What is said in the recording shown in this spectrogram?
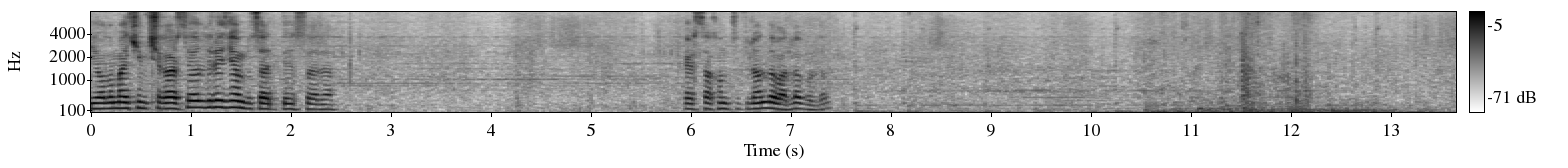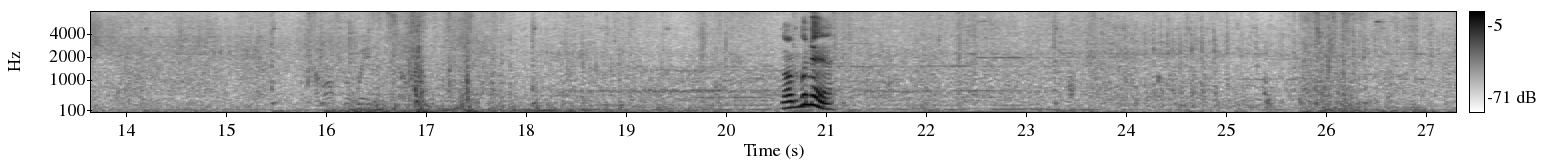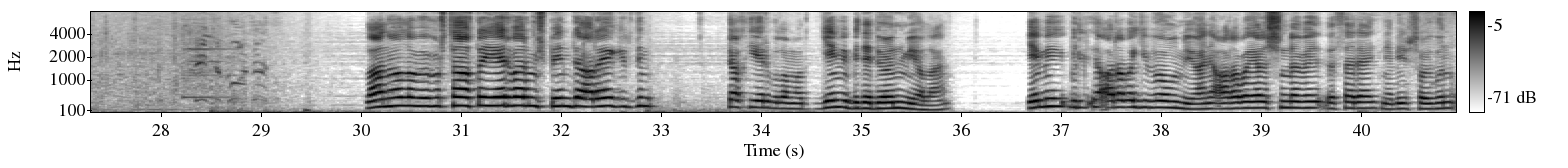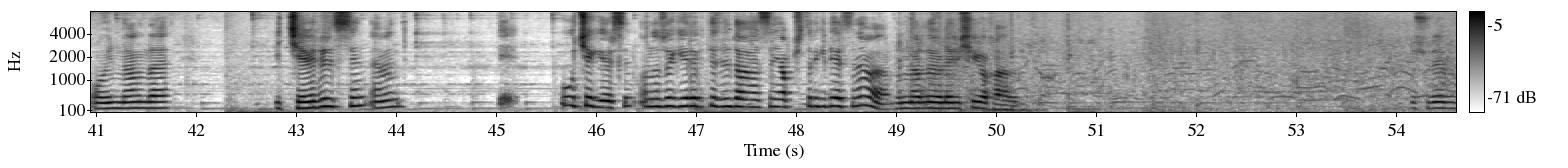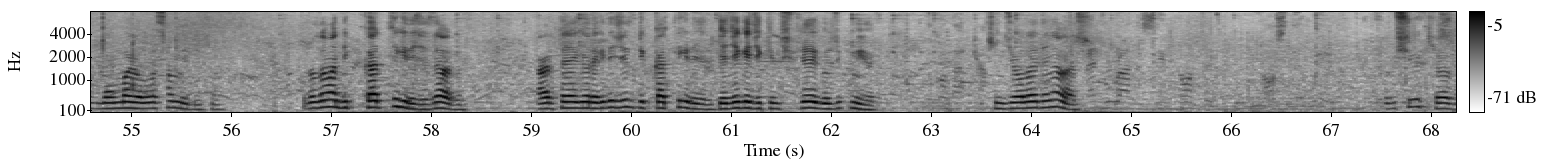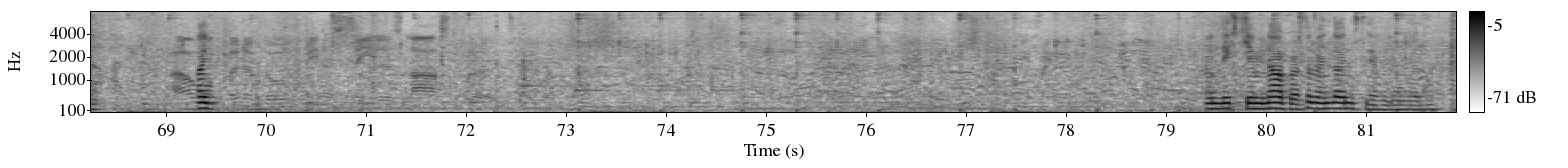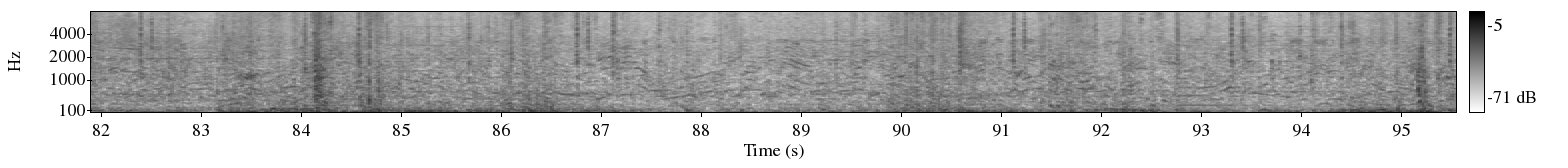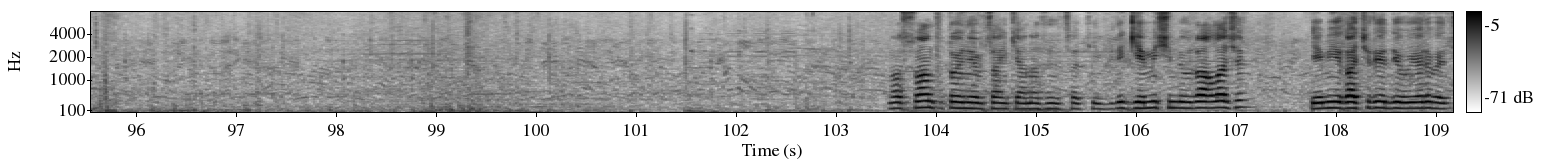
Yoluma kim çıkarsa öldüreceğim bu saatten sonra. Her sakıntı falan da var la burada. Lan bu ne? Lan oğlum öbür tarafta yer varmış. Ben de araya girdim. Çıkacak yer bulamadım. Gemi bir de dönmüyor lan. Gemi bildiğin araba gibi olmuyor. Hani araba yarışında ve vesaire ne bileyim soygun oyunlarında bir çevirirsin hemen e, U çekersin. Ondan sonra geri vitesi dakikasını yapıştır gidersin ama bunlarda öyle bir şey yok abi. Şuraya bir bomba yollasam mıydı ki? O zaman dikkatli gideceğiz abi. Haritaya göre gideceğiz, dikkatli gideceğiz. Gece gece kimse şey gözükmüyor. İkinci olayda ne var? Bir şey yok ki abi. Ay. Öndeki gemi ne yaparsa ben de aynısını yapacağım galiba. Most Wanted oynuyorum sanki anasını satayım. Bir de gemi şimdi uzaklaşır. Gemiyi kaçırıyor diye uyarı verir.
